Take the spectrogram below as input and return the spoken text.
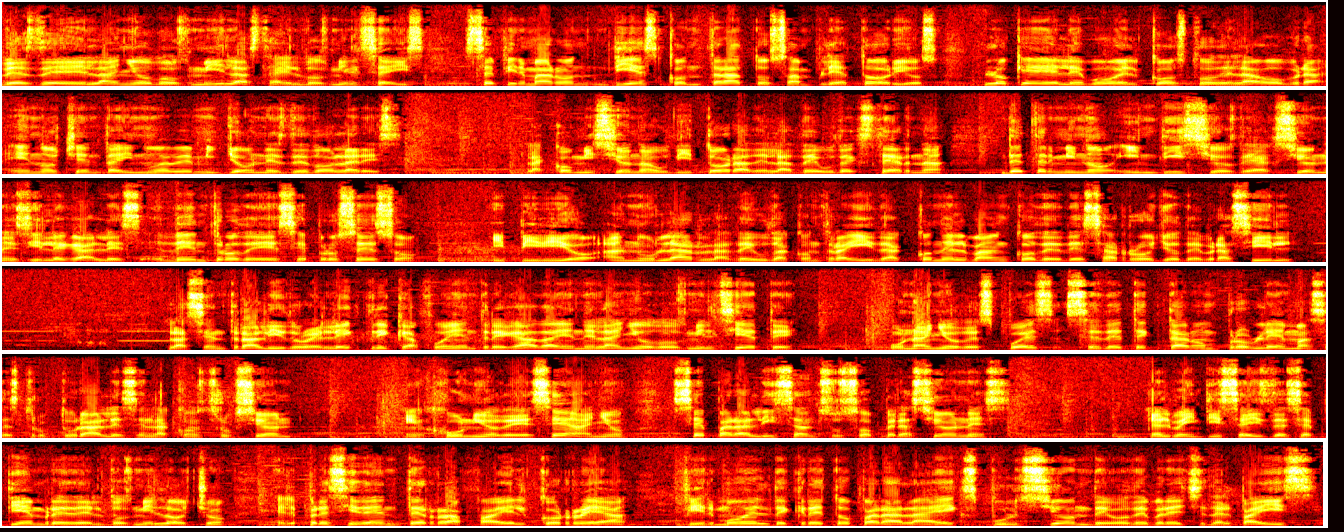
Desde el año 2000 hasta el 2006 se firmaron 10 contratos ampliatorios, lo que elevó el costo de la obra en 89 millones de dólares. La Comisión Auditora de la Deuda Externa determinó indicios de acciones ilegales dentro de ese proceso y pidió anular la deuda contraída con el Banco de Desarrollo de Brasil. La central hidroeléctrica fue entregada en el año 2007. Un año después se detectaron problemas estructurales en la construcción. En junio de ese año se paralizan sus operaciones. El 26 de septiembre del 2008, el presidente Rafael Correa firmó el decreto para la expulsión de Odebrecht del país.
